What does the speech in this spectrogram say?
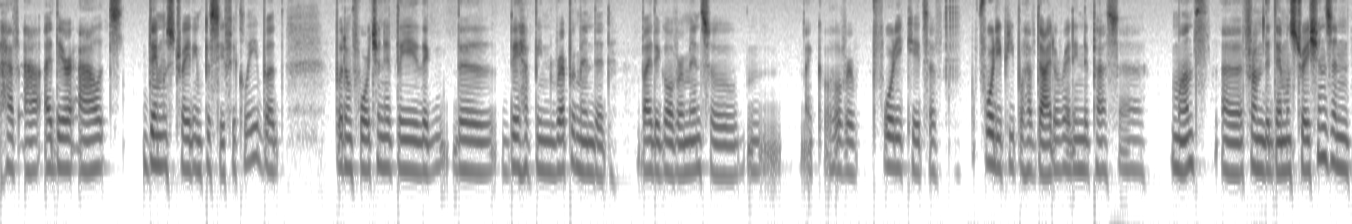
have uh, they're out demonstrating pacifically, but but unfortunately, the, the they have been reprimanded by the government. So, mm, like over 40 kids have, 40 people have died already in the past uh, month uh, from the demonstrations, and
